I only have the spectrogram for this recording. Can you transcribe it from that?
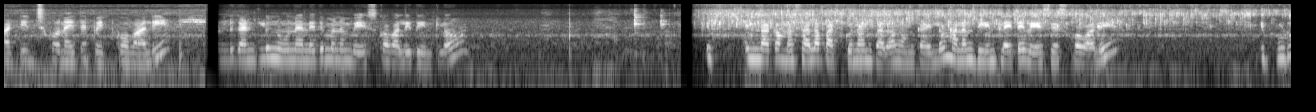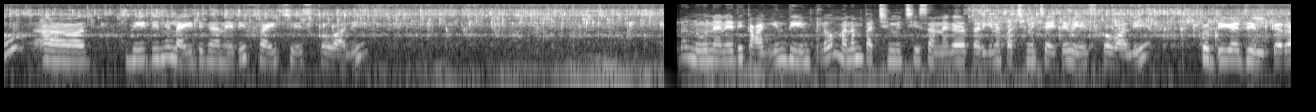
పట్టించుకొని అయితే పెట్టుకోవాలి. రెండు గంటలు నూనె అనేది మనం వేసుకోవాలి దీంట్లో. ఇందాక మసాలా పట్టుకున్నాం కదా వంకాయలో మనం దీంట్లో అయితే వేసేసుకోవాలి. ఇప్పుడు వీటిని లైట్గా అనేది ఫ్రై చేసుకోవాలి. నూనె అనేది కాగింది దీంట్లో మనం పచ్చిమిర్చి సన్నగా తరిగిన పచ్చిమిర్చి అయితే వేసుకోవాలి. కొద్దిగా జీలకర్ర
